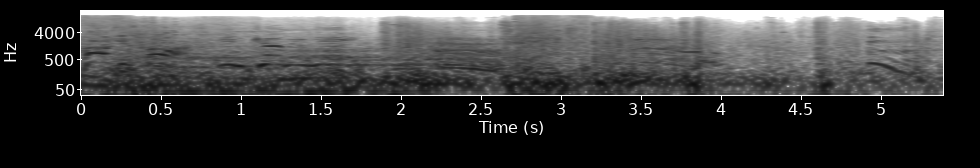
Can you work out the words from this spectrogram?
Target mark! Incoming in!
